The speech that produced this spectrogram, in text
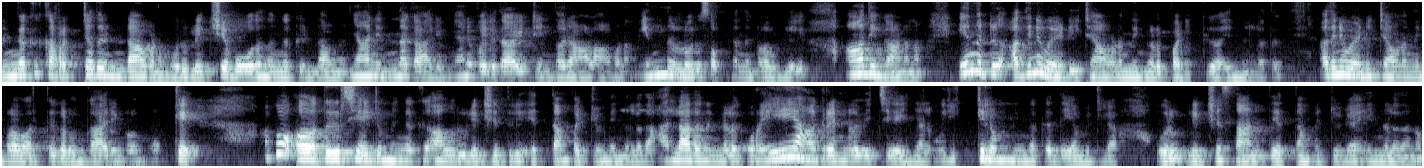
നിങ്ങൾക്ക് കറക്റ്റ് അത് ഉണ്ടാവണം ഒരു ലക്ഷ്യബോധം നിങ്ങൾക്ക് ഉണ്ടാവണം ഞാൻ ഇന്ന കാര്യം ഞാൻ വലുതായിട്ട് ഇന്ന ഒരാളാവണം എന്നുള്ള ഒരു സ്വപ്നം നിങ്ങളുടെ ഉള്ളിൽ ആദ്യം കാണണം. എന്നിട്ട് അതിന് വേണ്ടിയിട്ടാവണം നിങ്ങൾ പഠിക്കുക എന്നുള്ളത്. അതിന് വേണ്ടിയിട്ടാവണം നിങ്ങളുടെ വർക്കുകളും കാര്യങ്ങളും ഒക്കെ അപ്പോൾ തീർച്ചയായിട്ടും നിങ്ങൾക്ക് ആ ഒരു ലക്ഷ്യത്തിൽ എത്താൻ പറ്റും എന്നുള്ളത്. അല്ലാതെ നിങ്ങൾ കുറേ ആഗ്രഹങ്ങൾ വെച്ച് കഴിഞ്ഞാൽ ഒരിക്കലും നിങ്ങൾക്ക് എന്ത് ചെയ്യാൻ പറ്റില്ല. ഒരു ലക്ഷ്യസ്ഥാനത്ത് എത്താൻ പറ്റില്ല എന്നുള്ളതാണ്.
